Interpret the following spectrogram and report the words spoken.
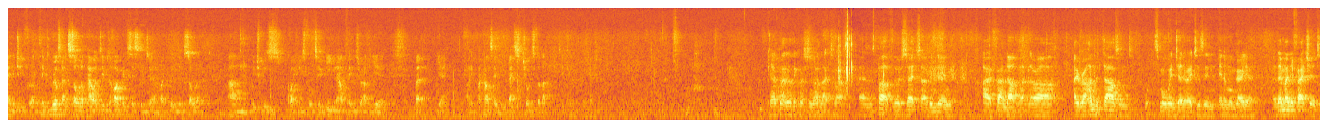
energy for other things. We also had solar power. It was a hybrid system, so it had both wind and solar um, which was quite useful to even out things throughout the year. But yeah, I, I can't say it was the best choice for that particular location. Okay, I've got another question I'd like to ask. Um, as part of the research that I've been doing, I've found out that there are over 100,000 small wind generators in Inner Mongolia, and they're manufactured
